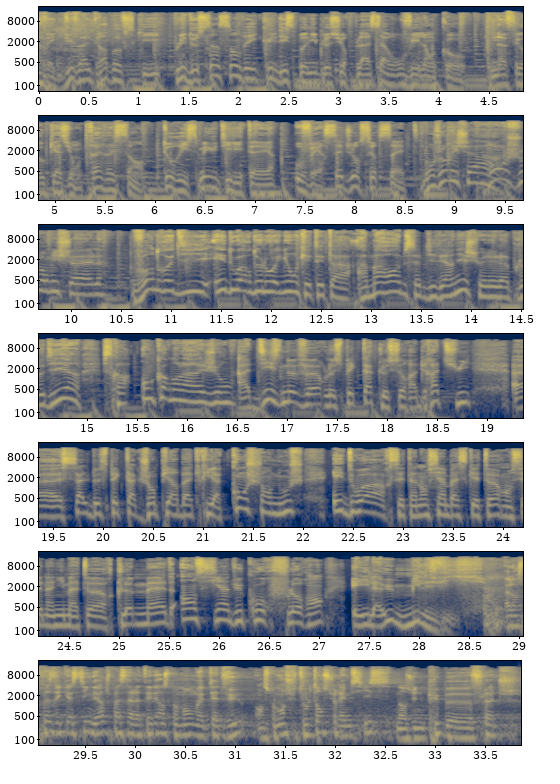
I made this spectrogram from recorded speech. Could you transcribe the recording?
Avec Duval Grabowski. Plus de 500 véhicules disponibles sur place à Rouville-en-Caux. Neuf et occasions très récentes, tourisme et utilitaire, ouvert 7 jours sur 7. Bonjour Richard. Bonjour Michel. Vendredi, Édouard Deloignon, qui était à, à Marom samedi dernier, je suis allé l'applaudir, sera encore dans la région. À 19h, le spectacle sera gratuit. Euh, salle de spectacle Jean-Pierre Bacry à Conchamnouche. Édouard, c'est un ancien basketteur, ancien animateur, Club Med, ancien du cours Florent, et il a eu mille vies. Alors je passe des castings, d'ailleurs je passe à la télé en ce moment, vous m'avez peut-être vu. En ce moment je suis tout le temps sur M6 dans une pub euh, Flunch.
